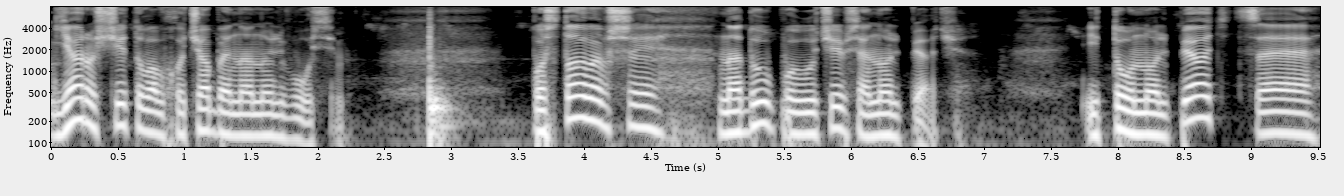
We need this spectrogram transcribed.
Я розчитував хоча б на 0,8. Поставивши, надув, получився 0,5. І то 0,5 це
